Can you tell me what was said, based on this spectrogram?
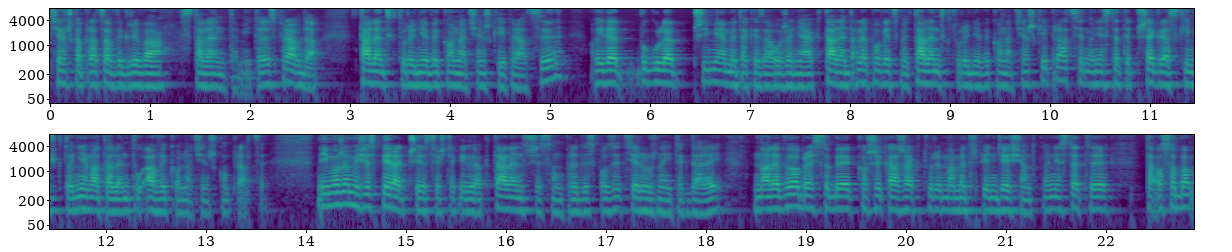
ciężka praca wygrywa z talentem i to jest prawda. Talent, który nie wykona ciężkiej pracy, o ile w ogóle przyjmiemy takie założenia jak talent, ale powiedzmy talent, który nie wykona ciężkiej pracy, no niestety przegra z kimś, kto nie ma talentu, a wykona ciężką pracę. No i możemy się spierać, czy jest coś takiego jak talent, czy są predyspozycje różne i tak dalej. No ale wyobraź sobie koszykarza, który ma 1,50 m. No niestety ta osoba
